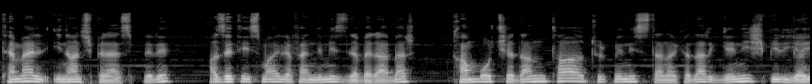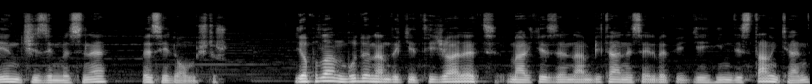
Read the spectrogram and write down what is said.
temel inanç prensipleri Hz. İsmail Efendimiz ile beraber Kamboçya'dan ta Türkmenistan'a kadar geniş bir yayın çizilmesine vesile olmuştur. Yapılan bu dönemdeki ticaret merkezlerinden bir tanesi elbette ki Hindistanken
